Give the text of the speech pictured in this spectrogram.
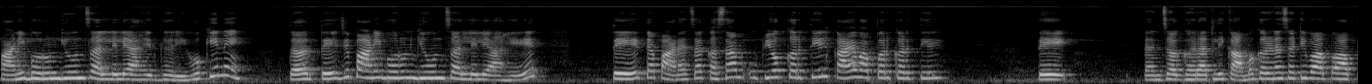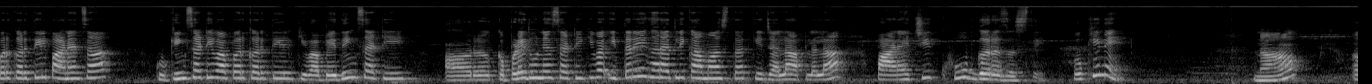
पाणी भरून घेऊन चाललेले आहेत घरी हो की नाही? तर ते जे पाणी भरून घेऊन चाललेले आहेत ते त्या पाण्याचा कसा उपयोग करतील? काय वापर करतील? ते त्यांच्या घरातली कामं करण्यासाठी वाप वापर करतील पाण्याचा? कुकिंगसाठी वापर करतील किंवा बेदिंगसाठी और कपडे धुण्यासाठी किंवा इतरही घरातली कामं असतात की ज्याला आपल्याला पाण्याची खूप गरज असते. हो की नाही? Now a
